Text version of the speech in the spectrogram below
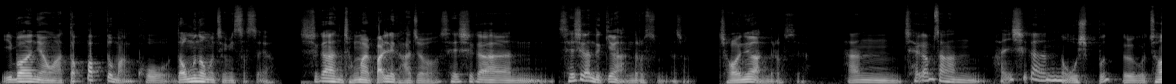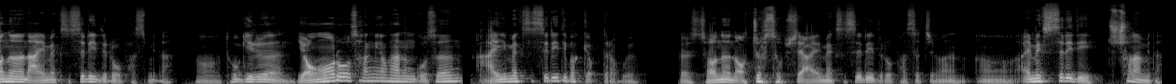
이번 영화 떡밥도 많고 너무너무 재밌었어요. 시간 정말 빨리 가죠. 3시간, 3시간 느낌이 안 들었습니다. 전. 전혀 안 들었어요. 한 체감상 한 1시간 50분? 그리고 저는 IMAX 3D로 봤습니다. 어, 독일은 영어로 상영하는 곳은 IMAX 3D밖에 없더라고요. 그래서 저는 어쩔 수 없이 IMAX 3D로 봤었지만 어, IMAX 3D 추천합니다.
